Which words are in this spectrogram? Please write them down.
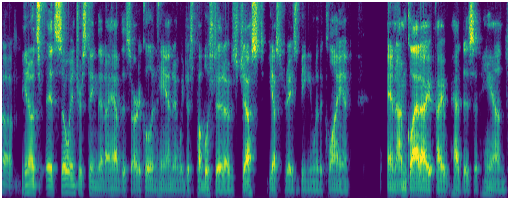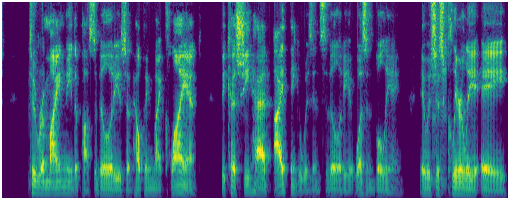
Um, you know, it's it's so interesting that I have this article in hand, and we just published it. I was just yesterday speaking with a client, and I'm glad I I had this at hand to mm-hmm. remind me the possibilities of helping my client because she had, I think it was incivility. It wasn't bullying. It was just mm-hmm. clearly a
